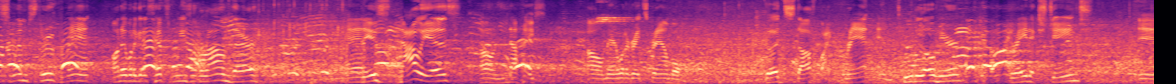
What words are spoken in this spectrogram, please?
swims through Grant, unable to get his hips weaseled around there. And he's, now he is. Oh, nice. Oh man, what a great scramble. Good stuff by Grant and Tutolo here. Great exchange. And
